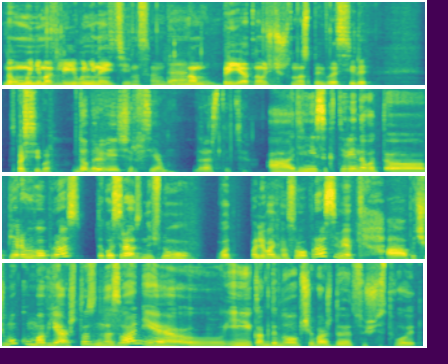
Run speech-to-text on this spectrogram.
Ну, мы не могли его не найти, на самом да. деле. Нам приятно очень, что нас пригласили. Спасибо. Добрый вечер всем. Здравствуйте. А, Денис, Екатерина, вот э, первый вопрос, такой сразу начну вот поливать вас вопросами. А почему кумовья? Что за название э, и как давно вообще ваш дуэт существует?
